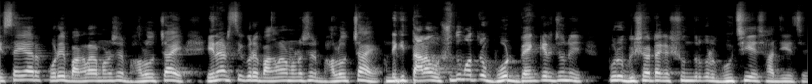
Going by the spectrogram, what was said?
এসআইআর করে বাংলার মানুষের ভালো চায়? এনআরসি করে বাংলার মানুষের ভালো চায়? নাকি তারাও শুধুমাত্র ভোট ব্যাংকের জন্যই পুরো বিষয়টাকে সুন্দর করে গুছিয়ে সাজিয়েছে?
